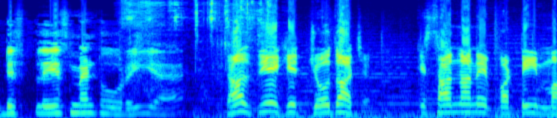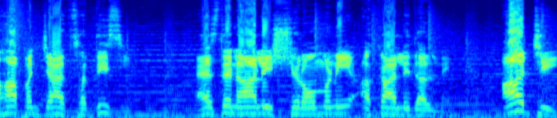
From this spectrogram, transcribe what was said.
ਡਿਸਪਲੇਸਮੈਂਟ ਹੋ ਰਹੀ ਹੈ। ਦੱਸ ਦਈਏ ਕਿ ਜੋਧਾ 'ਚ ਕਿਸਾਨਾਂ ਨੇ ਵੱਡੀ ਮਹਾਪੰਚਾਇਤ ਸੱਦੀ ਸੀ। ਇਸ ਦੇ ਨਾਲ ਹੀ ਸ਼੍ਰੋਮਣੀ ਅਕਾਲੀ ਦਲ ਨੇ ਅੱਜ ਹੀ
